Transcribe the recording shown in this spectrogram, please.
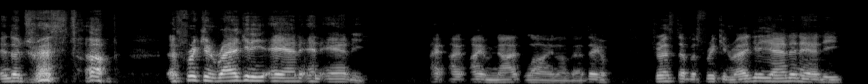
and they're dressed up as freaking Raggedy Ann and Andy. I, I, I am not lying on that. They are dressed up as freaking Raggedy Ann and Andy.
